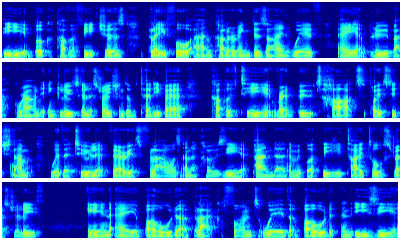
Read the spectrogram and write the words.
the book cover features playful and coloring design with a blue background. It includes illustrations of a teddy bear, cup of tea, red boots, hearts, postage stamp with a tulip, various flowers, and a cozy panda. Then we've got the title, Stress Relief, in a bold black font with a bold and easy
